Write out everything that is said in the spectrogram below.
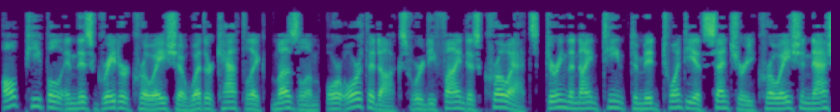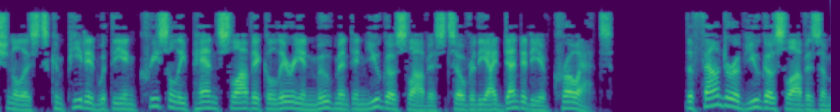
All people in this Greater Croatia whether Catholic, Muslim, or Orthodox were defined as Croats. During the 19th to mid-20th century Croatian nationalists competed with the increasingly pan-Slavic Illyrian movement and Yugoslavists over the identity of Croats. The founder of Yugoslavism,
